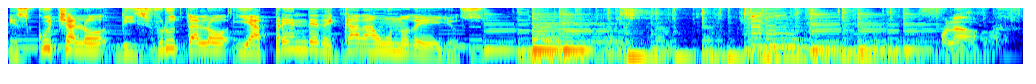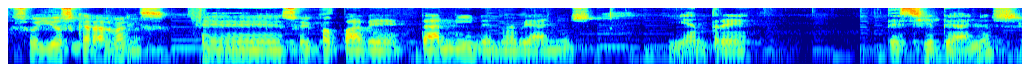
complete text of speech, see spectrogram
Escúchalo, disfrútalo y aprende de cada uno de ellos. Hola, soy Oscar Álvarez, eh, soy papá de Dani de 9 años y André de 7 años.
